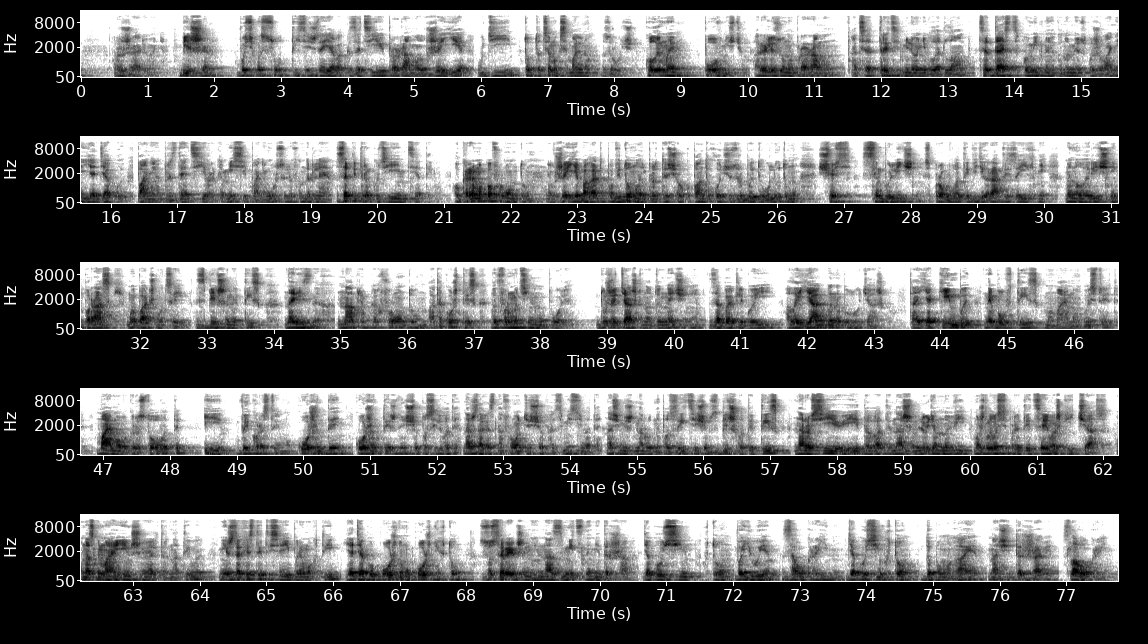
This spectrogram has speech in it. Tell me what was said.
розжарювання. Більше 800 тисяч заявок за цією програмою вже є у дії, тобто це максимально зручно. Коли ми повністю реалізуємо програму, а це 30 мільйонів led ламп. Це дасть помітну економію споживання. Я дякую пані президентці Єврокомісії, пані Урсулі фон дер Ляєн за підтримку цієї ініціативи. Окремо по фронту вже є багато повідомлень про те, що окупанти хочуть зробити у лютому щось символічне, спробувати відігратись за їхні минулорічні поразки. Ми бачимо цей збільшений тиск на різних напрямках фронту, а також тиск в інформаційному полі. Дуже тяжко на Донеччині, запеклі бої, але як би не було тяжко, та яким би не був тиск, ми маємо вистояти. Маємо використовувати і використаємо кожен день, кожен тиждень, щоб посилювати наш захист на фронті, щоб зміцнювати наші міжнародні позиції, щоб збільшувати тиск на Росію і давати нашим людям нові можливості пройти цей важкий час. У нас немає іншої альтернативи ніж захиститися і перемогти. Я дякую кожному, кожній, хто зосереджений на зміцненні держави. Дякую всім, хто воює за Україну. Дякую всім, хто допомагає нашій державі. Слава Україні!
